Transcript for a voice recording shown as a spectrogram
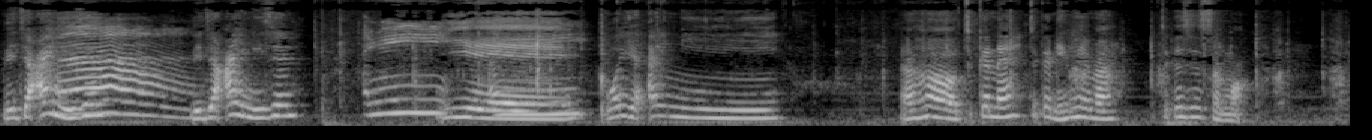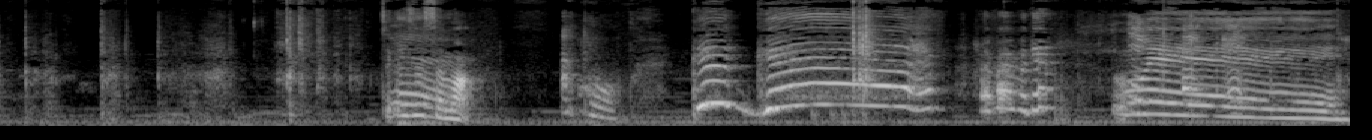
你讲爱你先，你讲爱你先，爱你，耶，我也爱你。然后这个呢？这个你会吗？这个是什么？这个是什么？Apple，Good girl，high five again，喂，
